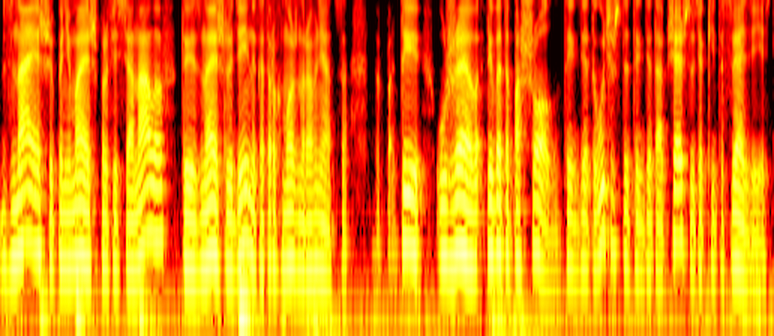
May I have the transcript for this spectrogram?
знаешь и понимаешь профессионалов, ты знаешь людей, на которых можно равняться. Ты уже, ты в это пошел, ты где-то учишься, ты где-то общаешься, у тебя какие-то связи есть.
